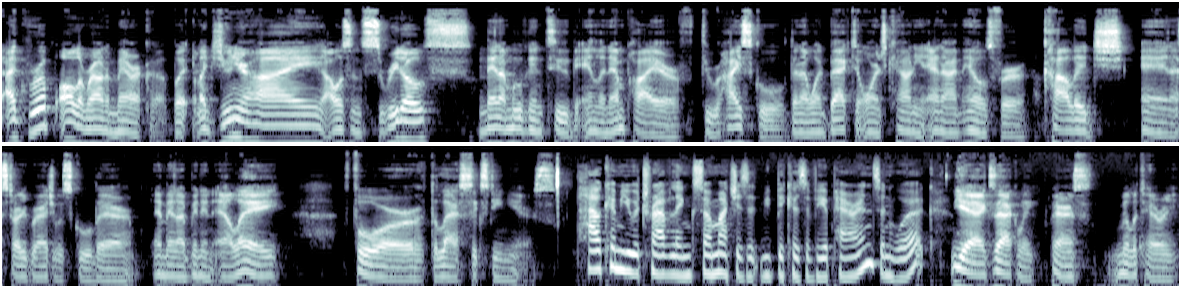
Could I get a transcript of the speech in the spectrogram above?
I grew up all around America, but like junior high, I was in Cerritos. Then I moved into the Inland Empire through high school. Then I went back to Orange County and Anaheim Hills for college and I started graduate school there. And then I've been in LA for the last 16 years. How come you were traveling so much? Is it because of your parents and work? Yeah, exactly. Parents, military.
